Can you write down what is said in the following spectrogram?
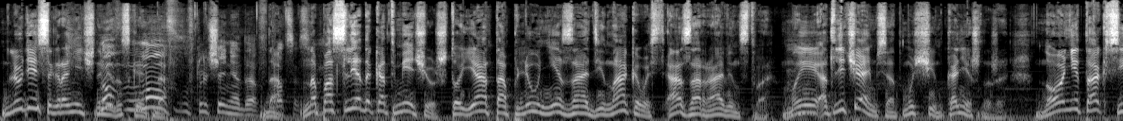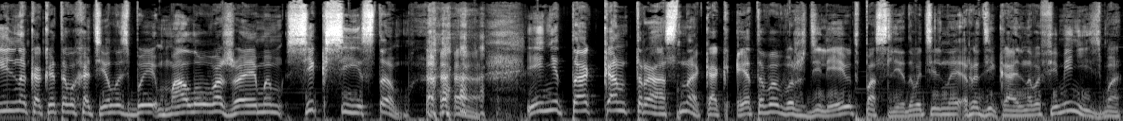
людей с ограниченными, Ну, так сказать, ну, да. включение, да, в Да. процесс. Напоследок отмечу, что я топлю не за одинаковость, а за равенство. Мы отличаемся от мужчин, конечно же, но не так сильно, как этого хотелось бы малоуважаемым сексистам. И не так контрастно, как этого вожделеют последовательны радикального феминизма.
